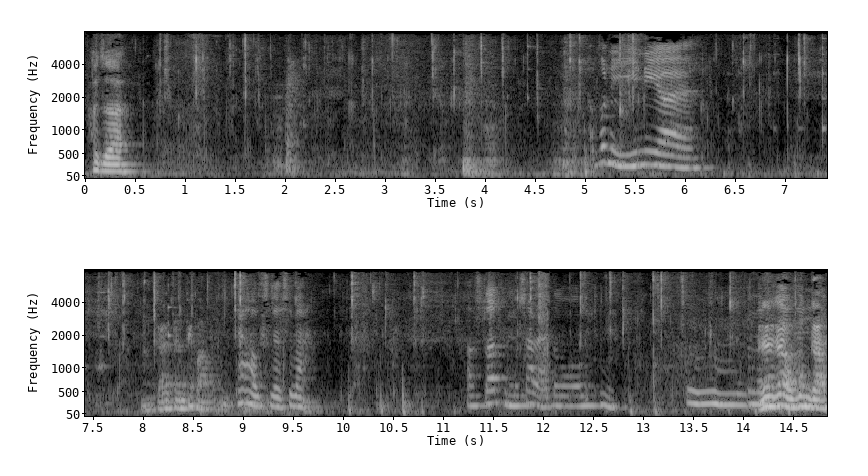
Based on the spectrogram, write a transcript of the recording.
孩子，他不理你哎。太好吃了是吧？好吃到停不下来的哦。嗯。你看我笨嘎。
